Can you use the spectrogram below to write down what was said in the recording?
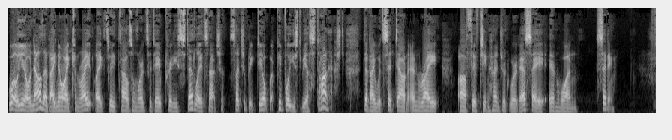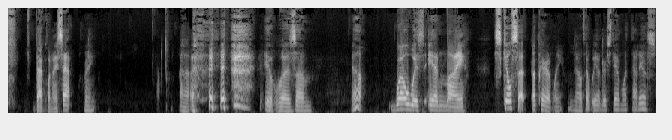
well, you know, now that I know I can write like 3,000 words a day pretty steadily, it's not ch- such a big deal. But people used to be astonished that I would sit down and write a 1,500 word essay in one sitting back when I sat, right? Uh, it was, um, yeah, well within my skill set, apparently, now that we understand what that is.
